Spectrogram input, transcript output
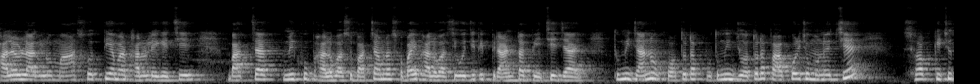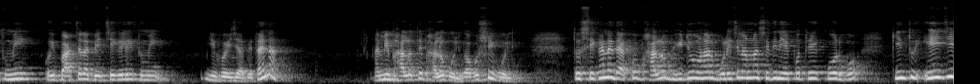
ভালো লাগল, মা সত্যি আমার ভালো লেগেছে। বাচ্চা তুমি খুব ভালোবাসো, বাচ্চা আমরা সবাই ভালোবাসি, ও যদি প্রাণটা বেঁচে যায়, তুমি জানো কতটা তুমি যতটা পাপ করেছ মনে হচ্ছে সব কিছু তুমি ওই বাচ্চাটা বেঁচে গেলেই তুমি ইয়ে হয়ে যাবে, তাই না? আমি ভালোতে ভালো বলি, অবশ্যই বলি। তো সেখানে দেখো, ভালো ভিডিও ওনার বলেছিলাম না সেদিন এরপর থেকে করব। কিন্তু এই যে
